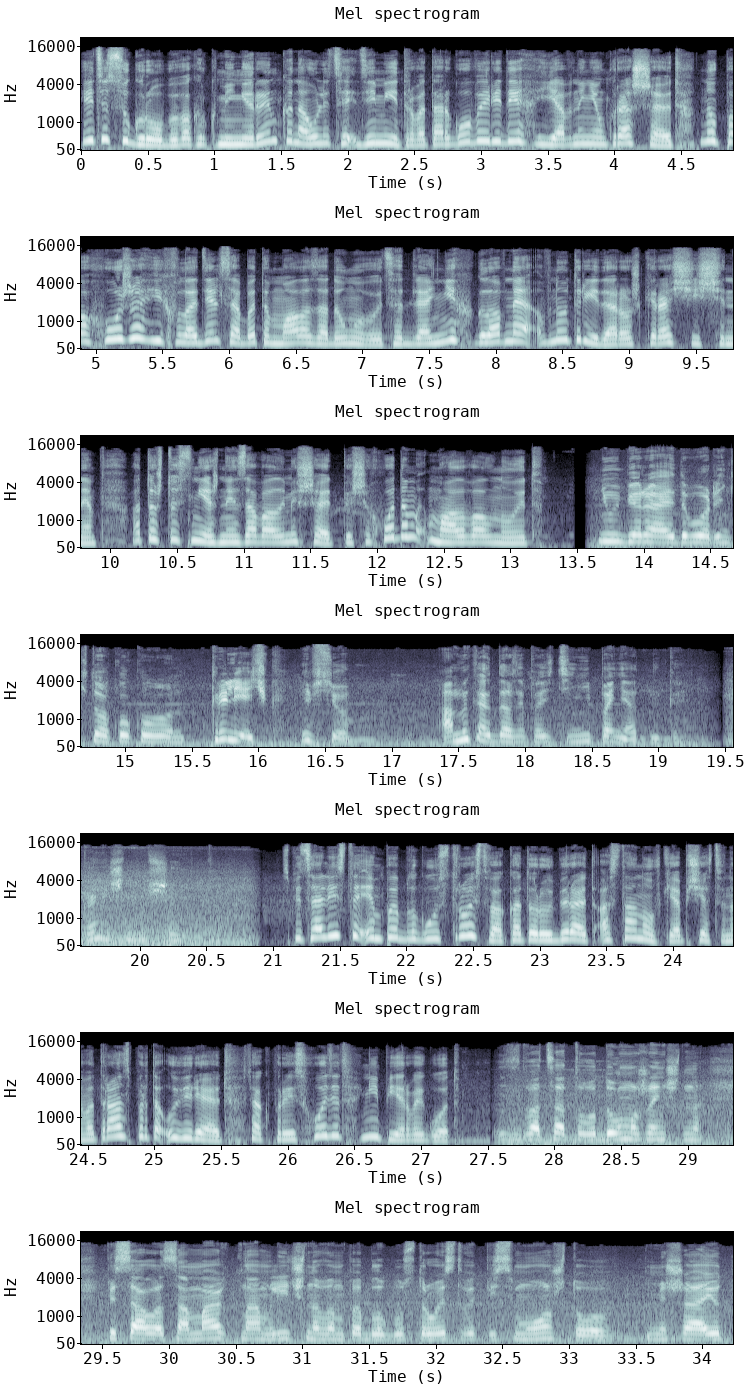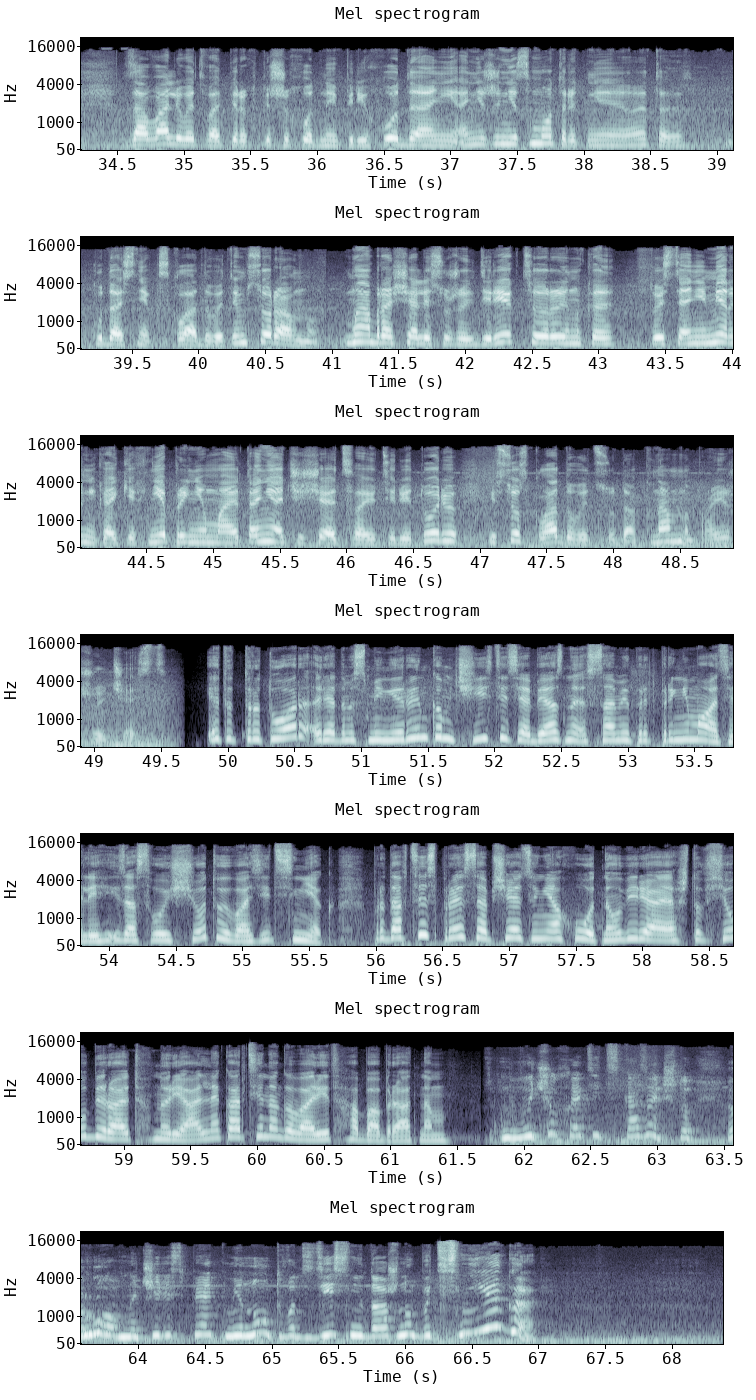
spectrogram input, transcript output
Эти сугробы вокруг мини-рынка на улице Димитрова торговые ряды явно не украшают. Но, похоже, их владельцы об этом мало задумываются. Для них главное внутри дорожки расчищены. А то, что снежные завалы мешают пешеходам, мало волнует. Не убирает дворники, только около крылечко и все. А мы как должны пойти, непонятно. Конечно, мешает. Специалисты МП благоустройства, которые убирают остановки общественного транспорта, уверяют, так происходит не первый год. С 20-го дома женщина писала сама к нам лично в МП благоустройство письмо, что мешают, заваливают, во-первых, пешеходные переходы. Они, они же не смотрят, не это, куда снег складывает, им все равно. Мы обращались уже в дирекцию рынка, то есть они мер никаких не принимают, они очищают свою территорию и все складывают сюда, к нам на проезжую часть. Этот тротуар рядом с мини-рынком чистить обязаны сами предприниматели и за свой счет вывозить снег. Продавцы с прессой общаются неохотно, уверяя, что все убирают, но реальная картина говорит об обратном. Вы что хотите сказать, что ровно через пять минут вот здесь не должно быть снега?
